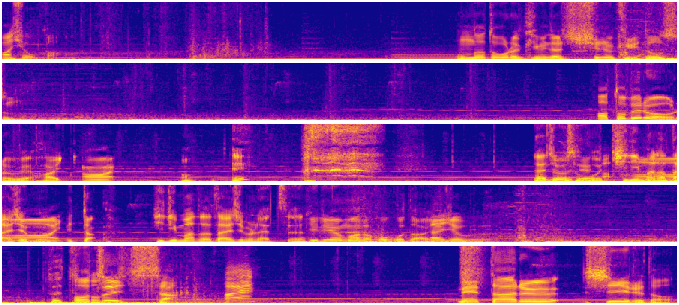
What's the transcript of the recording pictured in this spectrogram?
ましょうか。こんなところで君たち死の霧どうすんの？あ飛べるわ俺上。はい。はい。あえ？大丈夫？そこ？霧まだ大丈夫？い。いった。霧まだ大丈夫なやつ？霧はまだここ大丈大丈夫。夫おついちさん。はい。メタルシールド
